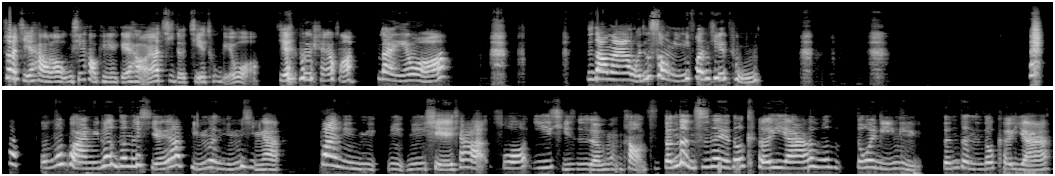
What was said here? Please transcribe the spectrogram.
撰写好了，五星好评也给好，要记得截图给我，截图给我，赖给我，知道吗？我就送你一份贴图。我不管你认真的写一下评论行不行啊？不然你你你你写一下说一其实人很好，等等之类的都可以啊，他说都会理你，等等的都可以啊，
